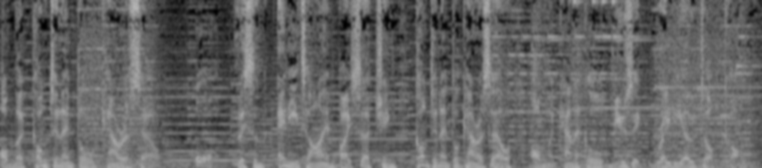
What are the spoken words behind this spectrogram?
on the Continental Carousel. Or listen anytime by searching Continental Carousel on mechanicalmusicradio.com.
